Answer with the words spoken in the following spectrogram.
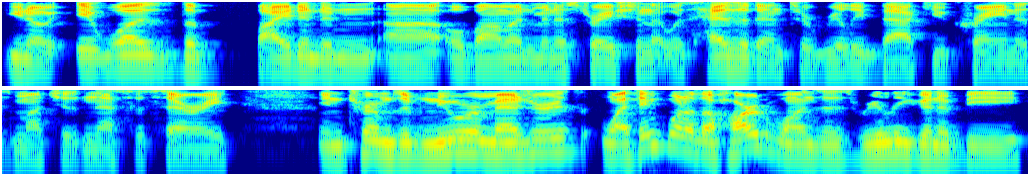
You know, it was the Biden and uh, Obama administration that was hesitant to really back Ukraine as much as necessary. In terms of newer measures, well, I think one of the hard ones is really going to be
